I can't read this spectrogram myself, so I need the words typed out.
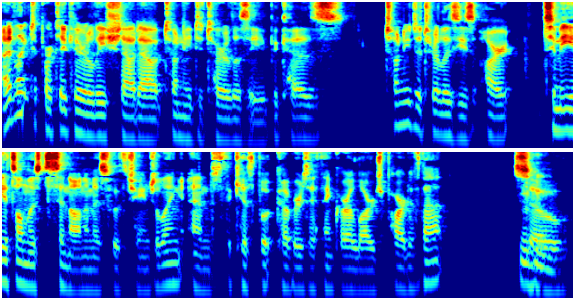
I'd like to particularly shout out Tony DiTerlizzi because Tony DiTerlizzi's art, to me, it's almost synonymous with Changeling, and the Kith book covers, I think, are a large part of that. So,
